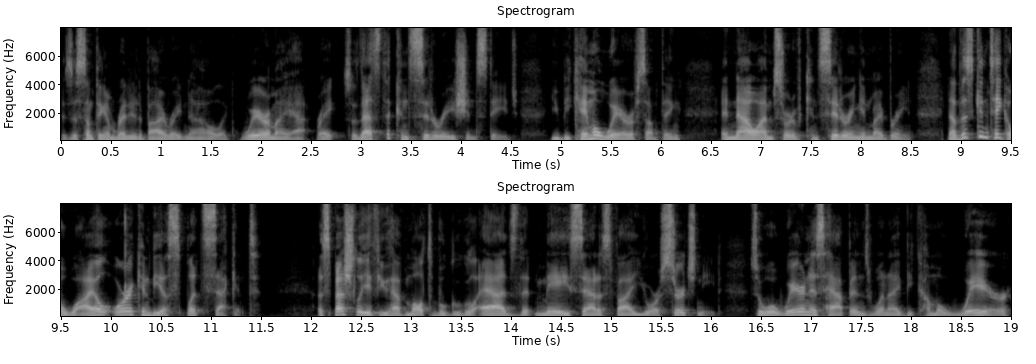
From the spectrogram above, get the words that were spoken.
Is this something I'm ready to buy right now? Like where am I at, right? So that's the consideration stage. You became aware of something and now I'm sort of considering in my brain. Now this can take a while or it can be a split second. Especially if you have multiple Google ads that may satisfy your search need. So awareness happens when I become aware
